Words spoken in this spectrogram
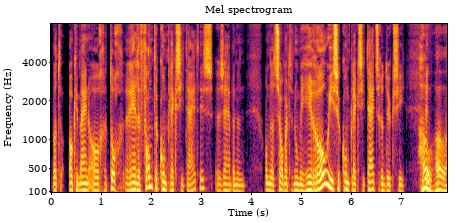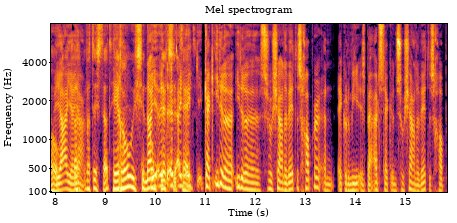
wat ook in mijn ogen toch relevante complexiteit is. Eh, Ze hebben een, om dat zomaar te noemen, heroïsche complexiteitsreductie. Ho, En- ho, ho. Ja, ja, ja. Wat, wat is dat? Heroïsche Nou, complexiteit. kijk, iedere, iedere sociale wetenschapper, en economie is bij uitstek een sociale wetenschap,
